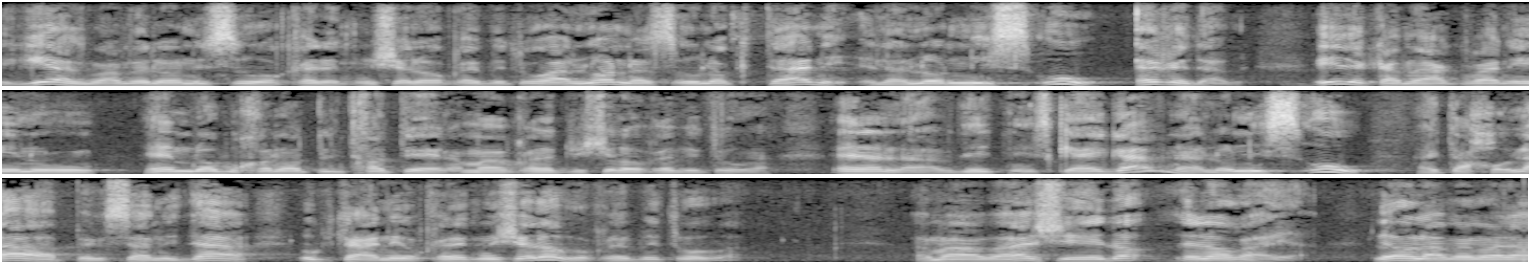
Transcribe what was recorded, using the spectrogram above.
הגיע הזמן ולא נישאו אוכלת משלא אוכל בתרועה, לא נשאו לו קטני, אלא לא נישאו, איך ידע? הנה כמה כבנינו, הם לא מוכנות להתחתן, אמר אוכלת משלא אוכל בתרועה, אלא לאו דתניס כי הגבנה, לא נישאו, הייתה חולה, פרסה נידה, וקטני אוכלת משלו ואוכלת בתרועה. אמר רש"י, לא, זה לא ראיה. לעולם ממלא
